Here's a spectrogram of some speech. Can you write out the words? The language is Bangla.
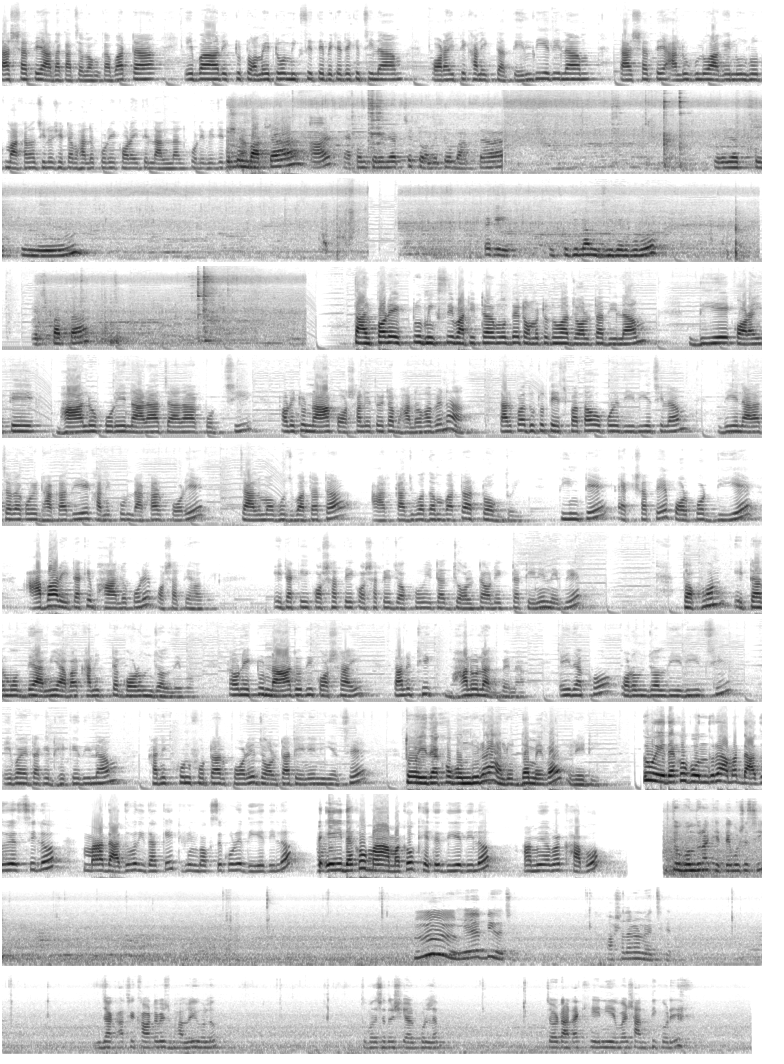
তার সাথে আদা কাঁচা লঙ্কা বাটা। এবার একটু টমেটো মিক্সিতে বেটে রেখেছিলাম। কড়াইতে খানিকটা তেল দিয়ে দিলাম। তার সাথে আলুগুলো আগে নুন, হলুদ মাখানো ছিল, সেটা ভালো করে কড়াইতে লাল লাল করে ভেজে রসুন বাটা আর এখন চলে যাচ্ছে টমেটো বাটা। চলে যাচ্ছে একটু নুন। এটা কি? একটু দিলাম জিরের গুঁড়ো, তেজপাতা। তারপরে একটু মিক্সি বাটিটার মধ্যে টমেটো ধোয়া জলটা দিলাম। দিয়ে কড়াইতে ভালো করে নাড়াচাড়া করছি। কারণ একটু না কষালে তো এটা ভালো হবে না। তারপর দুটো তেজপাতাও ওপরে দিয়ে দিয়েছিলাম। দিয়ে নাড়াচাড়া করে ঢাকা দিয়ে খানিকক্ষণ রাখার পরে চালমগজ বাটাটা আর কাজু বাদাম বাটা আর টক দই। তিনটে একসাথে পরপর দিয়ে আবার এটাকে ভালো করে কষাতে হবে। এটাকে কষাতে কষাতে যখন এটার জলটা অনেকটা টেনে নেবে, তখন এটার মধ্যে আমি আবার খানিকটা গরম জল দেব। কারণ একটু না যদি কষাই, তাহলে ঠিক ভালো লাগবে না। এই দেখো, গরম জল দিয়ে দিয়েছি। এবার এটাকে ঢেকে দিলাম। খানিকক্ষণ ফোটার পরে জলটা টেনে নিয়েছে। তো এই দেখো বন্ধুরা, আলুর দম এবার রেডি তো এ দেখো বন্ধুরা, আমার দাদু এসেছিল। মা দাদু দিদাকে টিফিন বক্সে করে দিয়ে দিল। এই দেখো মা আমাকেও খেতে দিয়ে দিল আমি আবার খাব। তো বন্ধুরা, খেতে বসেছি। হুম, হেভি হয়েছে। অসাধারণ হয়েছে খেতে। যাক, আজকে খাওয়াটা বেশ ভালোই হলো। তোমাদের সাথে শেয়ার করলাম। চলো ডাটা খেয়ে নিয়ে এবার, শান্তি করে।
